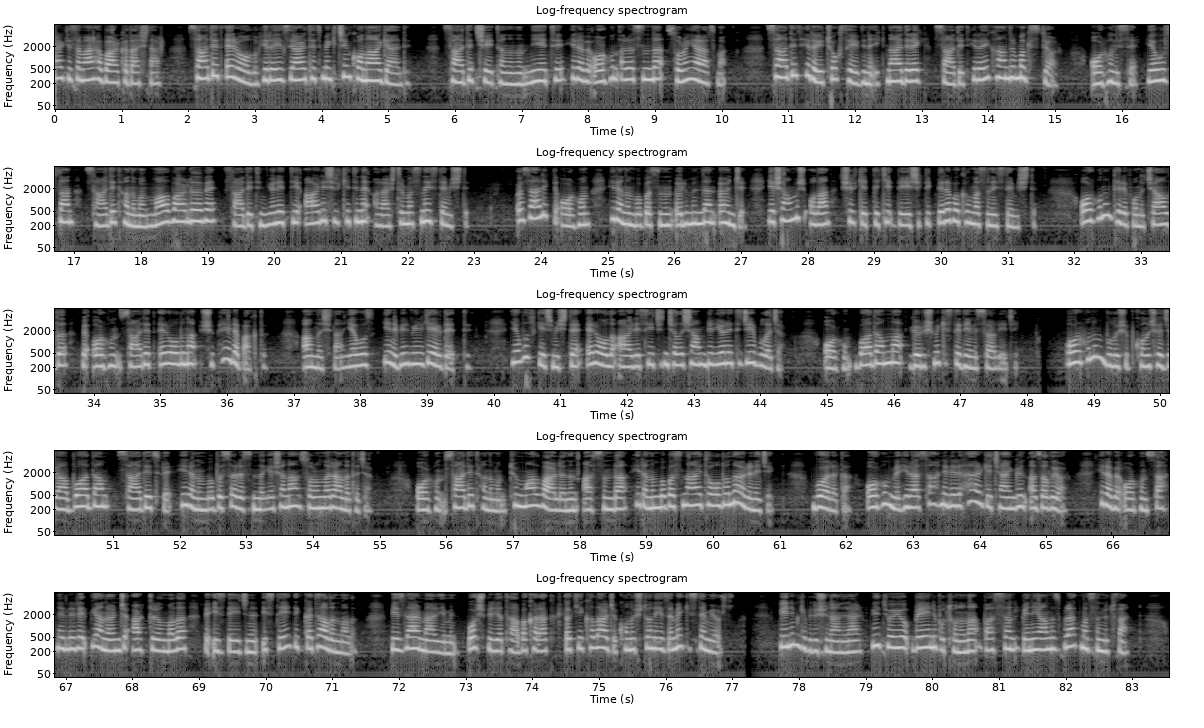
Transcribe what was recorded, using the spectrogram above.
Herkese merhaba arkadaşlar. Saadet Eroğlu Hira'yı ziyaret etmek için konağa geldi. Saadet şeytanının niyeti Hira ve Orhun arasında sorun yaratmak. Saadet Hira'yı çok sevdiğine ikna ederek Saadet Hira'yı kandırmak istiyor. Orhun ise Yavuz'dan Saadet Hanım'ın mal varlığı ve Saadet'in yönettiği aile şirketini araştırmasını istemişti. Özellikle Orhun, Hira'nın babasının ölümünden önce yaşanmış olan şirketteki değişikliklere bakılmasını istemişti. Orhun'un telefonu çaldı ve Orhun Saadet Eroğlu'na şüpheyle baktı. Anlaşılan Yavuz yeni bir bilgi elde etti. Yavuz geçmişte Eroğlu ailesi için çalışan bir yöneticiyi bulacak. Orhun bu adamla görüşmek istediğini söyleyecek. Orhun'un buluşup konuşacağı bu adam Saadet ve Hira'nın babası arasında yaşanan sorunları anlatacak. Orhun, Saadet Hanım'ın tüm mal varlığının aslında Hira'nın babasına ait olduğunu öğrenecek. Bu arada Orhun ve Hira sahneleri her geçen gün azalıyor. Hira ve Orhun sahneleri bir an önce arttırılmalı ve izleyicinin isteği dikkate alınmalı. Bizler Meryem'in boş bir yatağa bakarak dakikalarca konuştuğunu izlemek istemiyoruz. Benim gibi düşünenler videoyu beğeni butonuna bassın, beni yalnız bırakmasın lütfen.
